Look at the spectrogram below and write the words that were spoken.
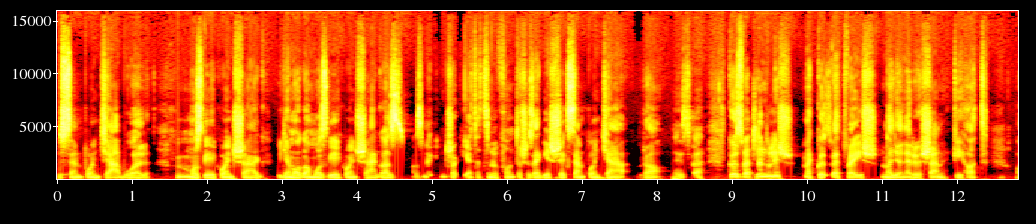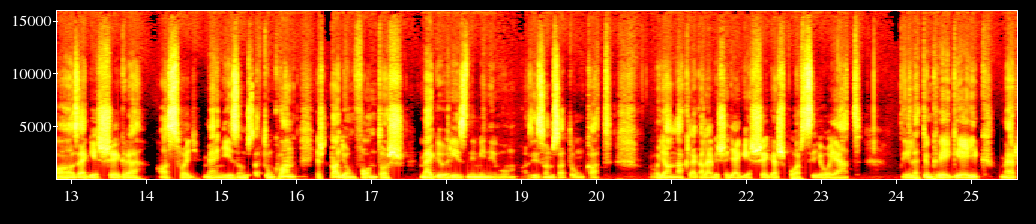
szempontjából mozgékonyság, ugye maga a mozgékonyság az, az megint csak hihetetlenül fontos az egészség szempontjára nézve. Közvetlenül is, meg közvetve is nagyon erősen kihat az egészségre az, hogy mennyi izomzatunk van, és nagyon fontos megőrizni minimum az izomzatunkat, vagy annak legalábbis egy egészséges porcióját életünk végéig, mert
